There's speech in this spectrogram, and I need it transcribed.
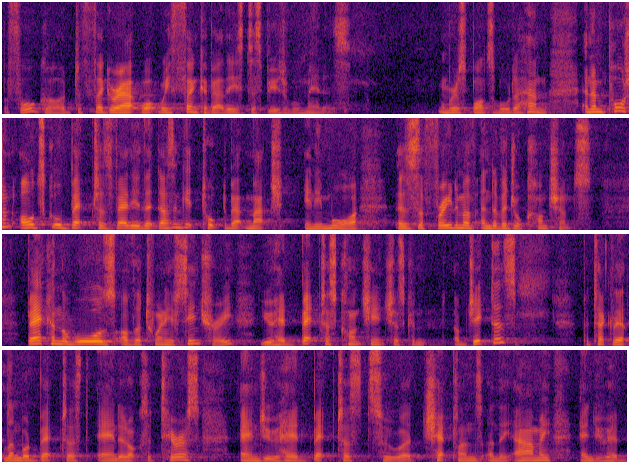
before God to figure out what we think about these disputable matters. And we're responsible to Him. An important old school Baptist value that doesn't get talked about much anymore is the freedom of individual conscience. Back in the wars of the 20th century, you had Baptist conscientious objectors particularly at Linwood Baptist and at Oxford Terrace, and you had Baptists who were chaplains in the army, and you had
